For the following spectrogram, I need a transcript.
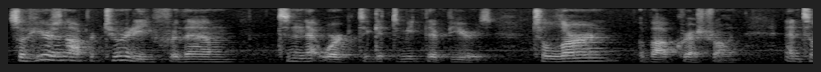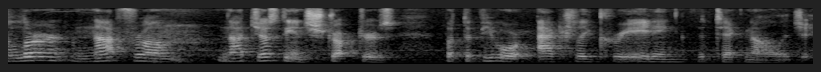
So here's an opportunity for them to network, to get to meet their peers, to learn about Crestron, and to learn not from not just the instructors, but the people who are actually creating the technology.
